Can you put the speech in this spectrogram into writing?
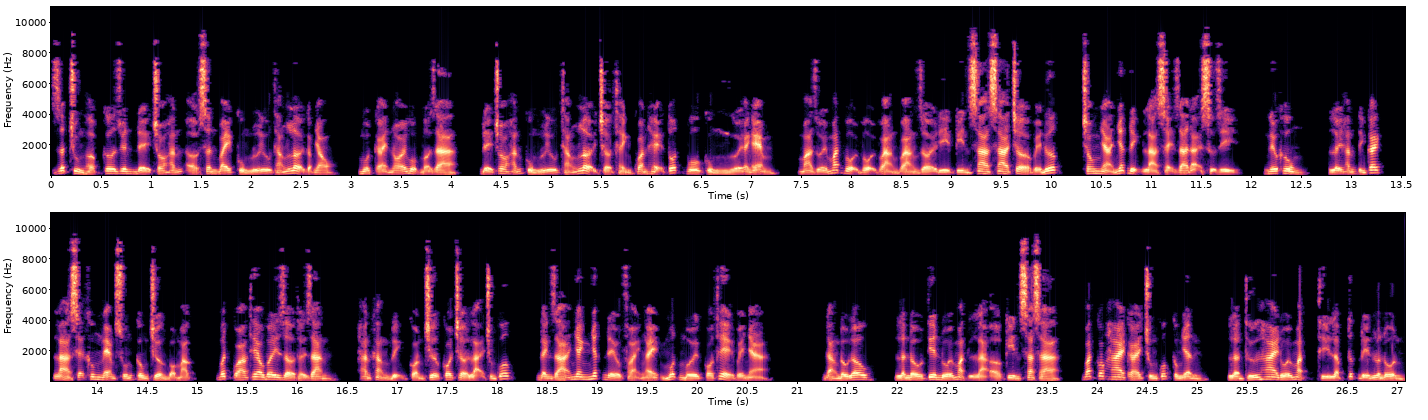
rất trùng hợp cơ duyên để cho hắn ở sân bay cùng lưu thắng lợi gặp nhau, một cái nói hộp mở ra, để cho hắn cùng lưu thắng lợi trở thành quan hệ tốt vô cùng người anh em, mà dưới mắt vội vội vàng vàng rời đi kín xa xa trở về nước, trong nhà nhất định là sẽ ra đại sự gì, nếu không, lấy hắn tính cách, là sẽ không ném xuống công trường bỏ mặc, bất quá theo bây giờ thời gian, hắn khẳng định còn chưa có trở lại trung quốc, đánh giá nhanh nhất đều phải ngày mốt mới có thể về nhà đằng đầu lâu lần đầu tiên đối mặt là ở Kinshasa, bắt cóc hai cái Trung Quốc công nhân, lần thứ hai đối mặt thì lập tức đến London,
